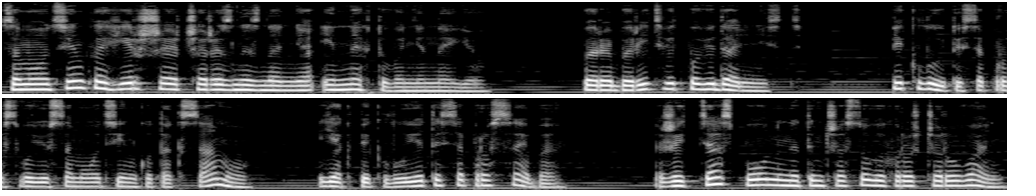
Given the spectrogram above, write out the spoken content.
Самооцінка гірше через незнання і нехтування нею. Переберіть відповідальність, піклуйтеся про свою самооцінку так само, як піклуєтеся про себе. Життя сповнене тимчасових розчарувань,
